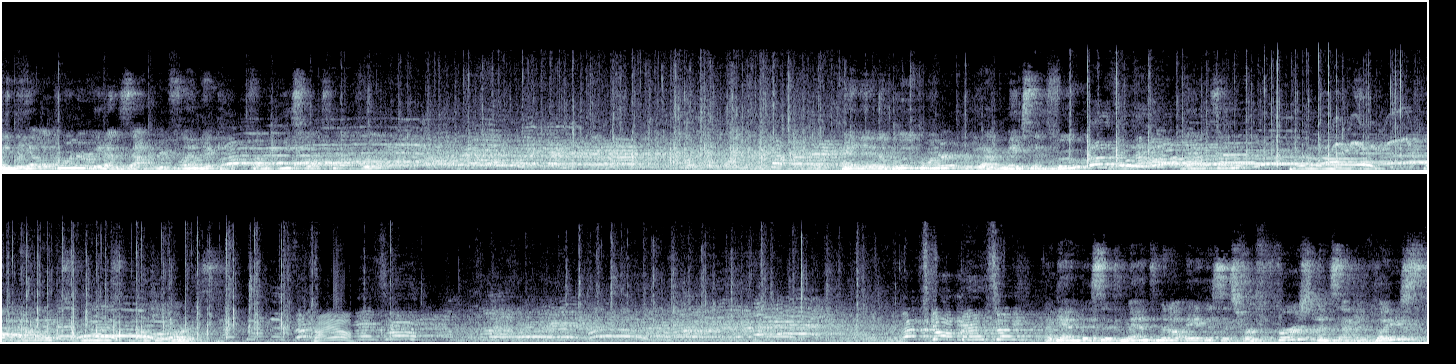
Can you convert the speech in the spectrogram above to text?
In the yellow corner, we have Zachary Flamik from East West Kung Phu. And in the blue corner, we have Mason Fu, Manson, pardon me, Manson, from Alex Venus Martial Arts. Let's go, Manson! Again, this is men's middle A. This is for first and second place.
